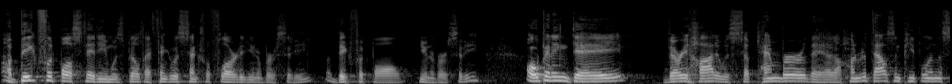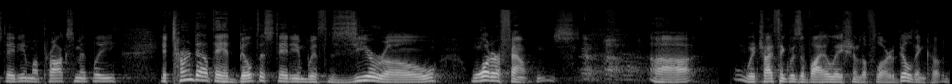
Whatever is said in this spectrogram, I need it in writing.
A big football stadium was built, I think it was Central Florida University, a big football university. Opening day, very hot. It was September. They had 100,000 people in the stadium approximately. It turned out they had built the stadium with zero water fountains, uh, which I think was a violation of the Florida Building Code.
